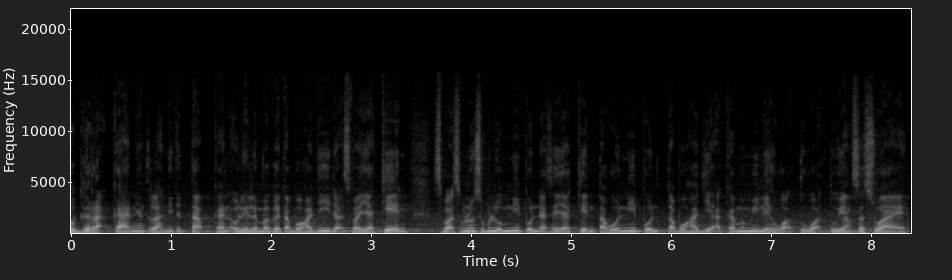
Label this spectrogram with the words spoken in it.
pergerakan yang telah ditetapkan oleh Lembaga Tabung Haji dan supaya yakin sebab sebelum-sebelum ni pun dan saya yakin tahun ni pun Tabung Haji akan memilih waktu-waktu yang sesuai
